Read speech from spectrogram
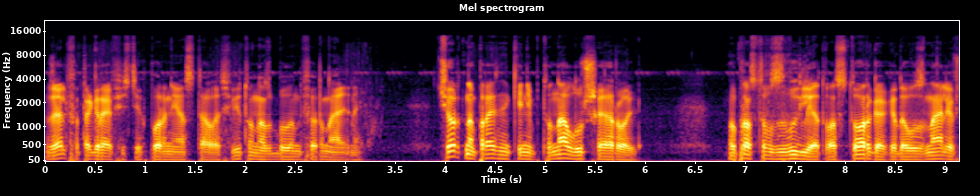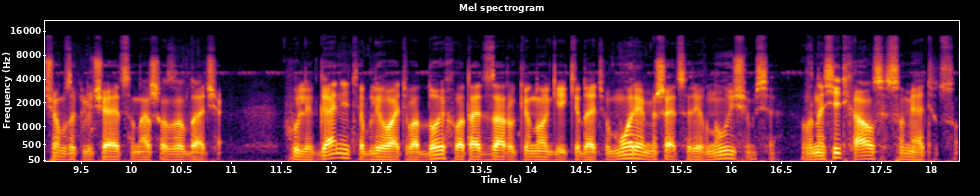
Жаль, фотографий с тех пор не осталось, вид у нас был инфернальный. Черт на празднике Нептуна лучшая роль. Мы просто взвыли от восторга, когда узнали, в чем заключается наша задача хулиганить, обливать водой, хватать за руки ноги и кидать в море, мешать соревнующимся, вносить хаос и сумятицу.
